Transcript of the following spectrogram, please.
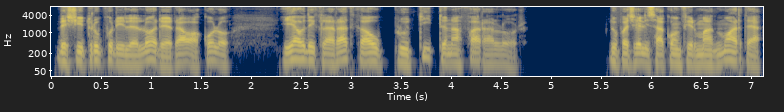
Deși trupurile lor erau acolo, ei au declarat că au plutit în afara lor. După ce li s-a confirmat moartea,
